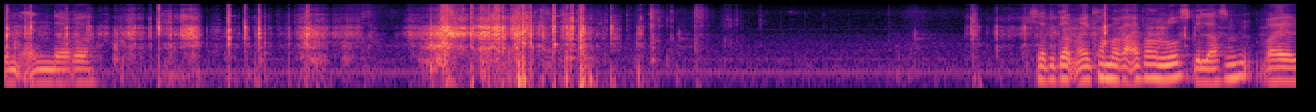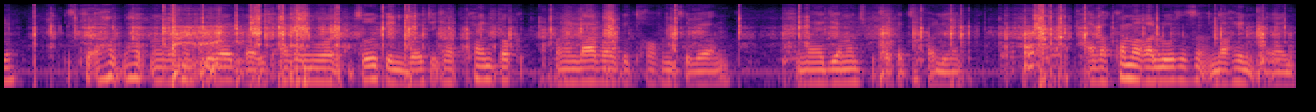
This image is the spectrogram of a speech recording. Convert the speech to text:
umändere. Ich habe gerade meine Kamera einfach losgelassen, weil es hat, hat man wahrscheinlich gehört, weil ich einfach nur zurückgehen wollte. Ich habe keinen Bock von der Lava getroffen zu werden und meine Diamantspitzhacke zu verlieren. Einfach Kamera loslassen und nach hinten rein.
